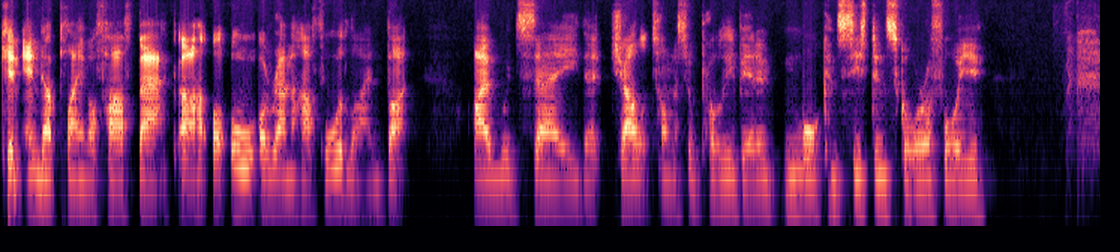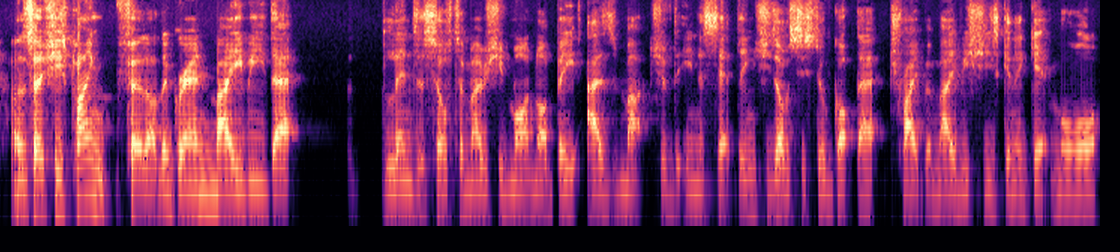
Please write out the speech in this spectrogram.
can end up playing off half back uh, or, or around the half forward line. But I would say that Charlotte Thomas will probably be a more consistent scorer for you. And so she's playing further up the ground. Maybe that lends itself to maybe she might not be as much of the intercepting. She's obviously still got that trait, but maybe she's going to get more,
